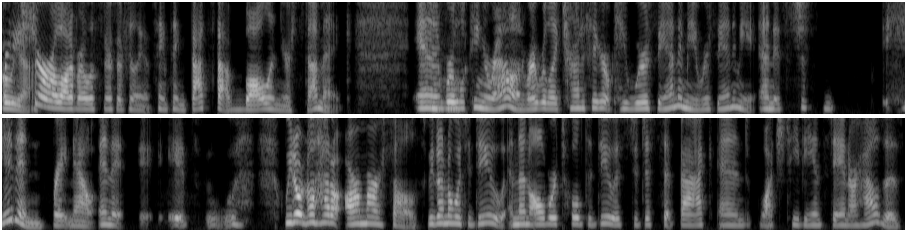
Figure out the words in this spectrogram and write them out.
Oh, pretty yeah. sure a lot of our listeners are feeling the same thing. That's that ball in your stomach. And we're Mhm. looking around, right? We're like trying to figure, okay, where's the enemy? Where's the enemy? And it's just hidden right now. And it it- it's we don't know how to arm ourselves. We don't know what to do. And then all we're told to do is to just sit back and watch TV and stay in our houses.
